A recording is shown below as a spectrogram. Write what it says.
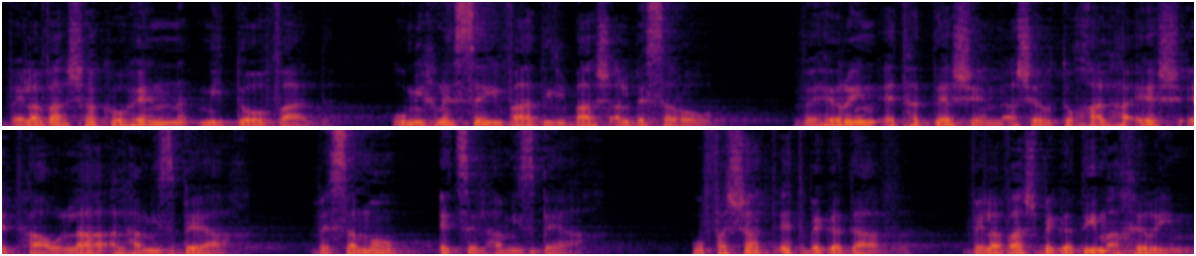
ולבש הכהן מידו בד, ומכנסי בד ילבש על בשרו, והרים את הדשן אשר תאכל האש את העולה על המזבח, ושמו אצל המזבח. ופשט את בגדיו, ולבש בגדים אחרים,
